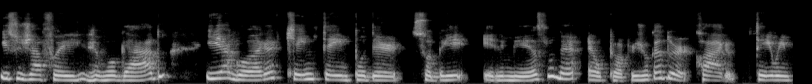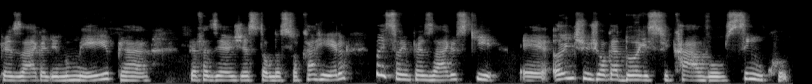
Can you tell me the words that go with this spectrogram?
isso já foi revogado, E agora, quem tem poder sobre ele mesmo, né, é o próprio jogador. Claro, tem um empresário ali no meio para fazer a gestão da sua carreira, mas são empresários que é, antes os jogadores ficavam 5,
